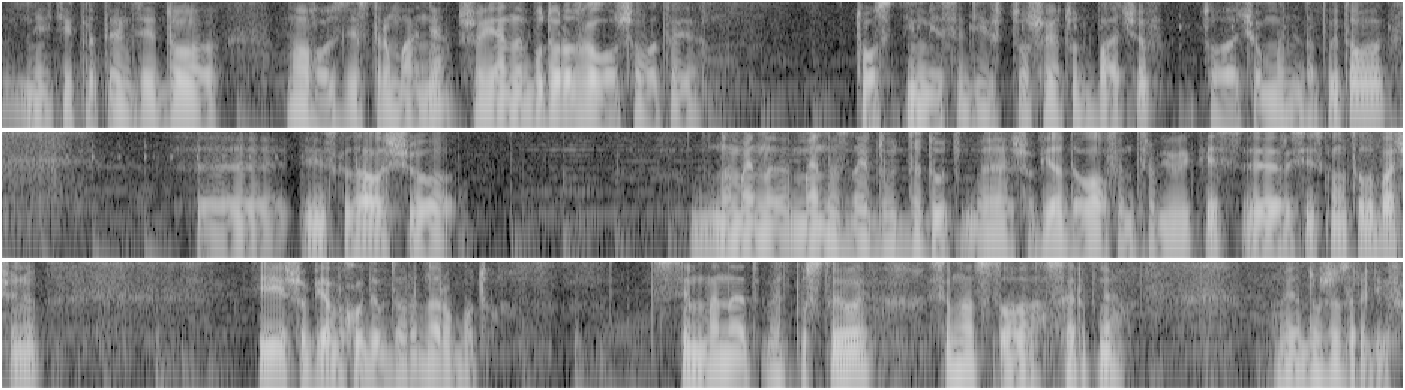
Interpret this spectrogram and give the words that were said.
ніяких претензій до мого здесь тримання, що я не буду розголошувати то, з ким я сидів, то, що я тут бачив, то, о чому мені допитували. Е, І сказали, що на мене, мене знайдуть, дадуть, е, щоб я давав інтерв'ю якесь е, російському телебаченню, і щоб я виходив на роботу. З цим мене відпустили 17 серпня. Ну, я дуже зрадів,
